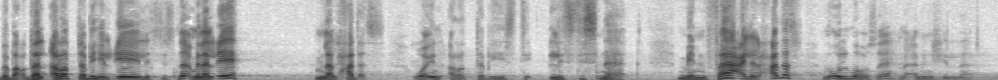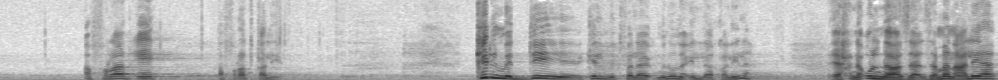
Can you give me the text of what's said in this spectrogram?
ببعض. ده أردت به الإيه؟ الاستثناء من الإيه؟ من الحدث. وإن أردت به است... الاستثناء من فاعل الحدث نقول ما هو صحيح؟ ما آمنش إلا أفراد إيه؟ أفراد قليل. كلمة دي كلمة فلا يؤمنون إلا قليلا إحنا قلنا زمان عليها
